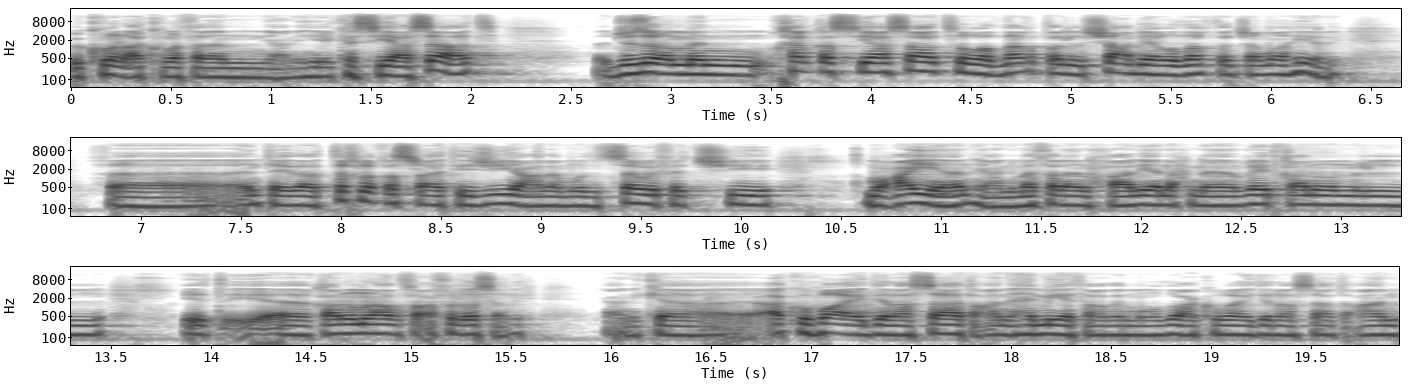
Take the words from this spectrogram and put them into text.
ويكون أكو مثلا يعني هي كسياسات. جزء من خلق السياسات هو الضغط الشعبي أو الضغط الجماهيري. فأنت إذا تخلق استراتيجية على مود تسوي شيء معين يعني مثلا حاليا إحنا نريد قانون قانون مناهضه العنف الأسري. يعني. اكو هواية دراسات عن أهمية هذا الموضوع اكو هواية دراسات عن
